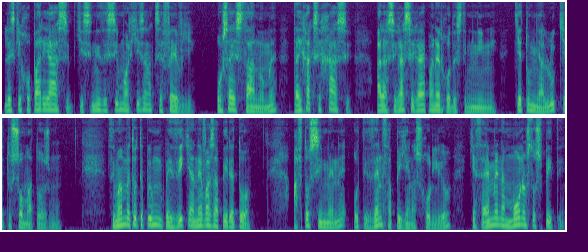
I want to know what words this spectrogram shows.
λες και έχω πάρει acid και η συνείδησή μου αρχίζει να ξεφεύγει. Όσα αισθάνομαι, τα είχα ξεχάσει, αλλά σιγά σιγά επανέρχονται στη μνήμη και του μυαλού και του σώματός μου. Θυμάμαι τότε που ήμουν παιδί και ανέβαζα πυρετό. Αυτό σήμαινε ότι δεν θα πήγαινα σχολείο και θα έμενα μόνο στο σπίτι.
